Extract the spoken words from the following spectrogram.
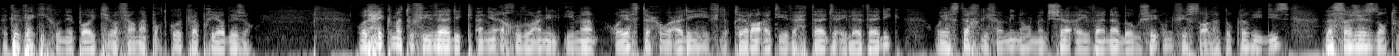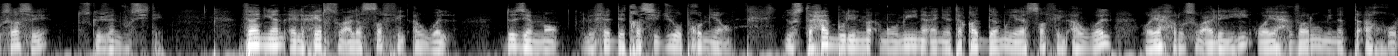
à quelqu'un qui connaît pas et qui va faire n'importe quoi avec la prière des gens. والحكمة في ذلك أن يأخذوا عن الإمام ويفتحوا عليه في القراءة إذا احتاج إلى ذلك ويستخلف منه من شاء إذا نابه شيء في الصلاة. Donc là ils disent la sagesse dans tout ça c'est tout ce que je viens de vous citer. ثانيا الحرص على الصف الأول deuxièmement le fait d'être assidu au premier rang. يستحب للمأمومين أن يتقدموا إلى الصف الأول ويحرصوا عليه ويحذروا من التأخر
